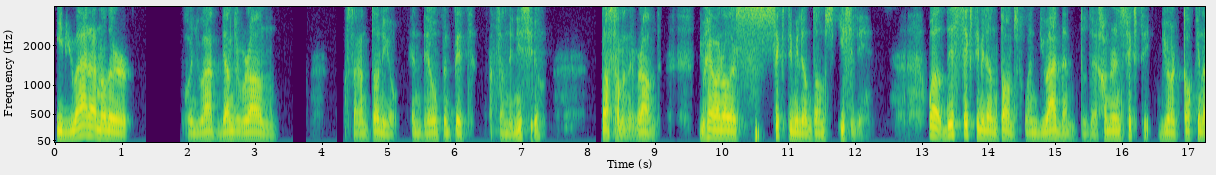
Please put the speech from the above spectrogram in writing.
if you add another, when you add the underground of San Antonio and the open pit at San Dionisio, plus some underground, you have another 60 million tons easily. Well, these 60 million tons, when you add them to the 160, you're talking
